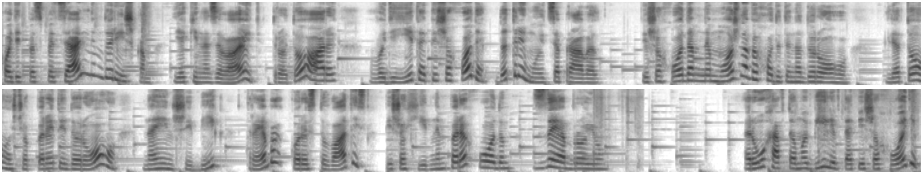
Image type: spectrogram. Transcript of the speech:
ходять по спеціальним доріжкам, які називають тротуари. Водії та пішоходи дотримуються правил. Пішоходам не можна виходити на дорогу. Для того, щоб перейти дорогу на інший бік, треба користуватись пішохідним переходом зеброю. Рух автомобілів та пішоходів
